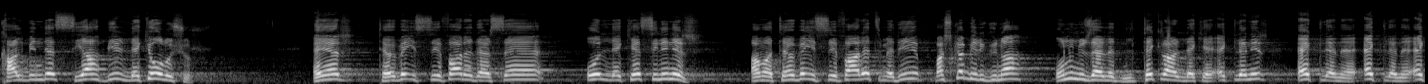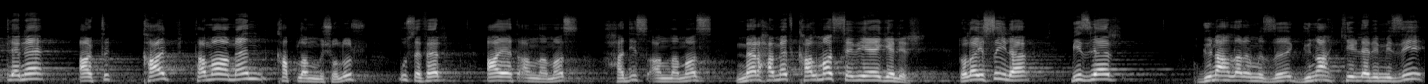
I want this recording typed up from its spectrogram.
kalbinde siyah bir leke oluşur. Eğer tevbe istiğfar ederse o leke silinir. Ama tevbe istiğfar etmediği başka bir günah onun üzerine tekrar leke eklenir. Eklene, eklene, eklene artık kalp tamamen kaplanmış olur. Bu sefer ayet anlamaz, hadis anlamaz, merhamet kalmaz seviyeye gelir. Dolayısıyla bizler günahlarımızı, günah kirlerimizi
